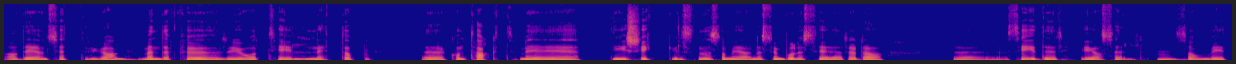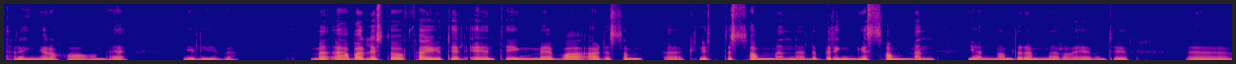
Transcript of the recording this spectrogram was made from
av det hun setter i gang. Men det fører jo til nettopp eh, kontakt med de skikkelsene som gjerne symboliserer da eh, sider i oss selv Mm. som vi trenger å ha med i livet. Men jeg har bare lyst til å føye til én ting med hva er det som eh, knyttes sammen, eller bringes sammen, gjennom drømmer og eventyr. Eh,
